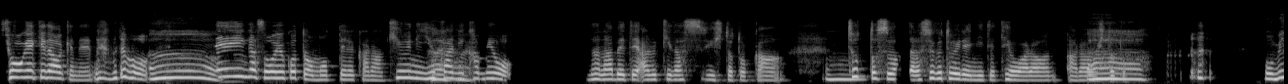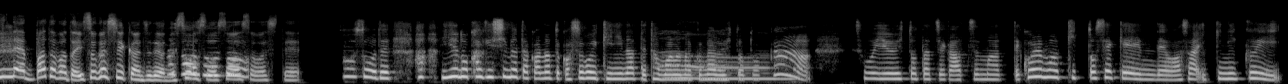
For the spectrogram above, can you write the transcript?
衝撃なわけね。でも、うん。全員がそういうことを思ってるから、急に床にはいはい紙を並べて歩き出す人とか、うんちょっと座ったらすぐトイレに行って手を洗う洗う人とか。もうみんなバタバタ忙しい感じだよね。そわそわそわそわして。そうそうで、あ、家の鍵閉めたかなとかすごい気になってたまらなくなる人とか、そういう人たちが集まって、これもきっと世間ではさ、生きにくい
